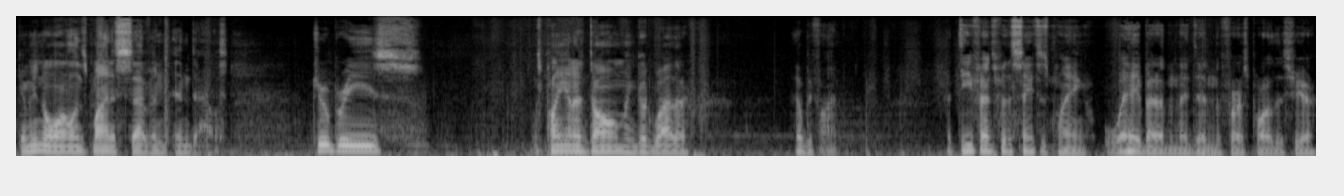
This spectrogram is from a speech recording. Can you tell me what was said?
Give me New Orleans minus seven in Dallas. Drew Brees was playing in a dome in good weather. He'll be fine. The defense for the Saints is playing way better than they did in the first part of this year.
